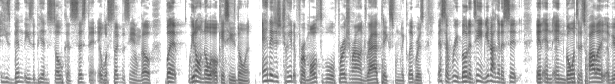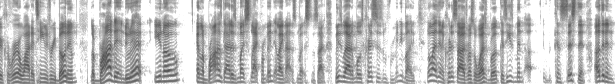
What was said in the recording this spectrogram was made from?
he's been he's been so consistent. It was stuck to see him go, but we don't know what OKC is doing. And they just traded for multiple first round draft picks from the Clippers. That's a rebuilding team. You're not gonna sit and, and, and go into the twilight of your career while the team's rebuilding. LeBron didn't do that, you know. And LeBron's got as much slack from any, like not as much slack, but he's got the most criticism from anybody. Nobody's gonna criticize Russell Westbrook because he's been uh, consistent. Other than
